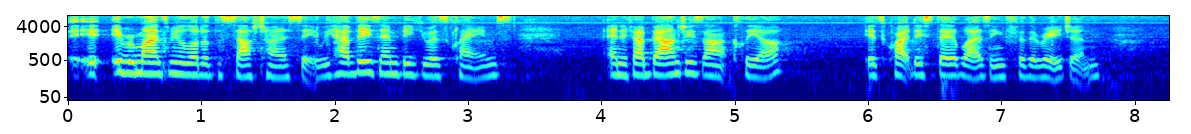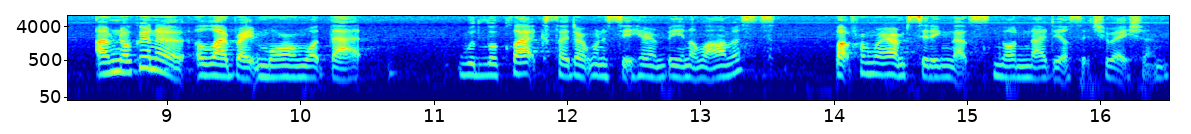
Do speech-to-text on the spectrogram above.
it, it, reminds me a lot of the South China Sea. We have these ambiguous claims, and if our boundaries aren't clear, it's quite destabilizing for the region. I'm not going to elaborate more on what that would look like because I don't want to sit here and be an alarmist, but from where I'm sitting, that's not an ideal situation.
